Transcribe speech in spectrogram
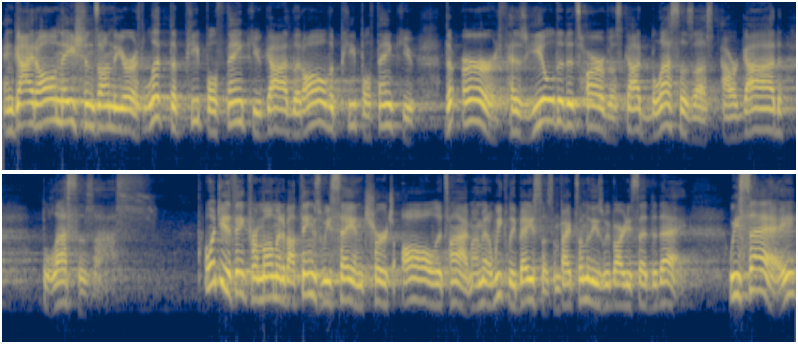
and guide all nations on the earth. Let the people thank you, God. Let all the people thank you. The earth has yielded its harvest. God blesses us. Our God blesses us. I want you to think for a moment about things we say in church all the time. I mean, on a weekly basis. In fact, some of these we've already said today. We say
